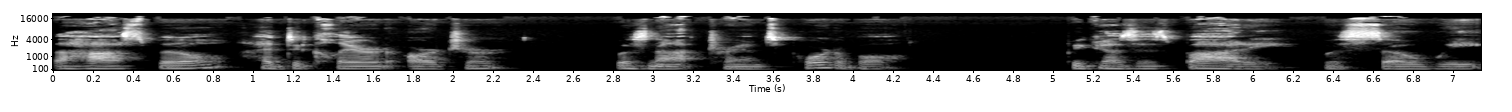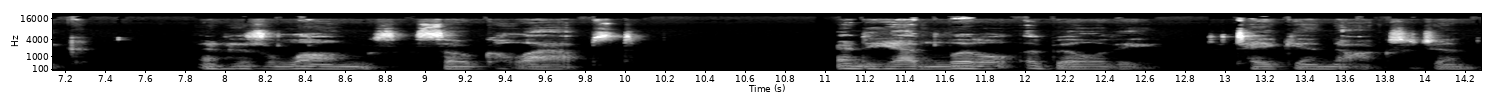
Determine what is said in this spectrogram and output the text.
The hospital had declared Archer was not transportable because his body was so weak and his lungs so collapsed and he had little ability to take in oxygen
